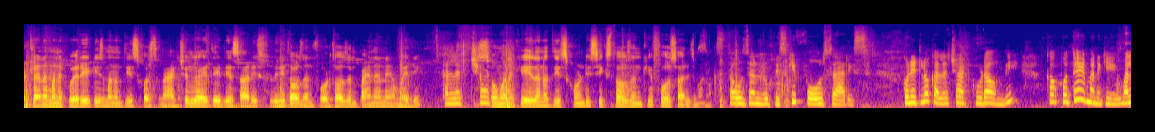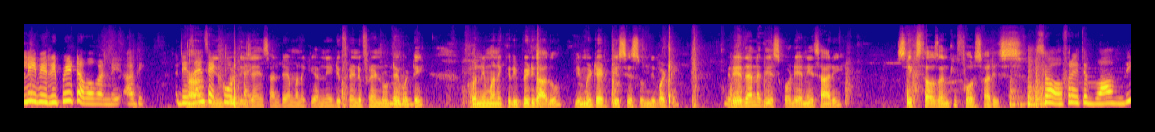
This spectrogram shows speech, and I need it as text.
అట్లానే మనకు వెరైటీస్ మనం తీసుకొస్తున్నాం. యాక్చువల్గా అయితే ఇదే saris three thousand four thousand పైననే అమ్మేది. సో మనకి ఏదైనా తీసుకోండి సిక్స్ థౌజండ్కి ఫోర్ సారీస్ మనం. థౌజండ్ రూపీస్కి ఫోర్ శారీస్ కొన్నిట్లో కలర్ చార్ట్ కూడా ఉంది. కాకపోతే మనకి మళ్ళీ ఇవి రిపీట్ అవ్వండి అది డిజైన్స్ ఎక్కువ ఉంటాయి. డిజైన్స్ అంటే మనకి అన్ని డిఫరెంట్ డిఫరెంట్ ఉంటాయి బట్టి. కొన్ని మనకి రిపీట్ కాదు. లిమిటెడ్ పీసెస్ ఉంది బట్టి. మీరు ఏదైనా తీసుకోండి ఎనీ సారీ సిక్స్ థౌజండ్కి ఫోర్ సారీస్ సో ఆఫర్ అయితే బాగుంది.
